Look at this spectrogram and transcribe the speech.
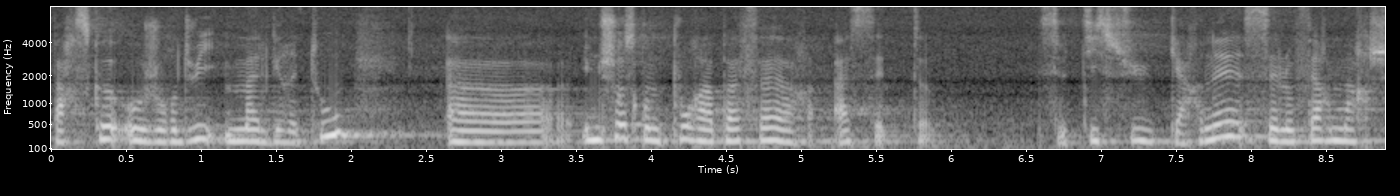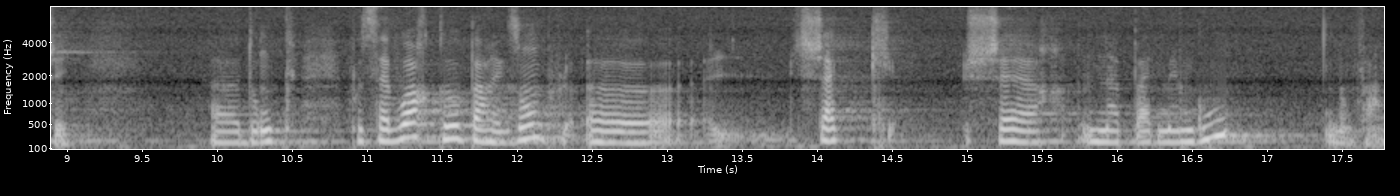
Parce qu'aujourd'hui, malgré tout, une chose qu'on ne pourra pas faire à cette, ce tissu carné, c'est le faire marcher. Donc, faut savoir que, par exemple, euh, chaque chair n'a pas le même goût, enfin,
